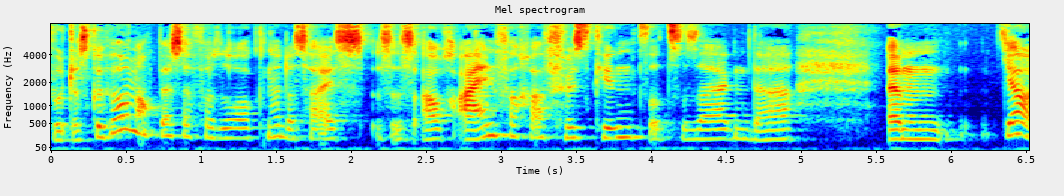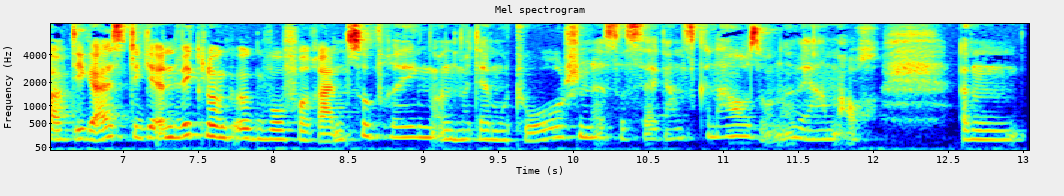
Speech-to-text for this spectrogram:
wird das Gehirn auch besser versorgt. Ne? Das heißt, es ist auch einfacher fürs Kind sozusagen da ähm, ja, die geistige Entwicklung irgendwo voranzubringen. Und mit der motorischen ist es ja ganz genauso. Ne? Wir haben auch ähm,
